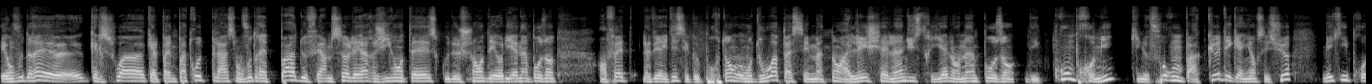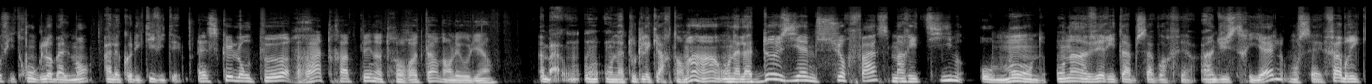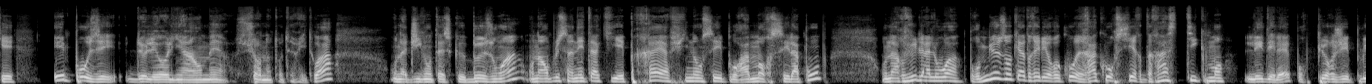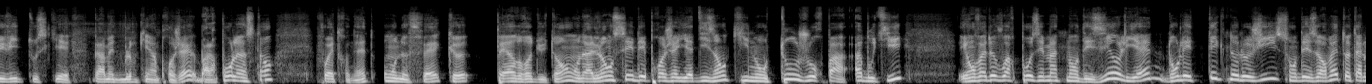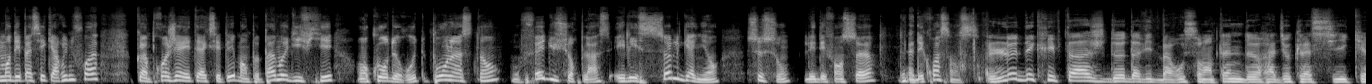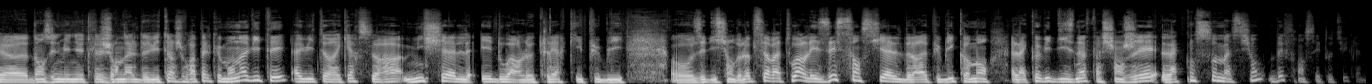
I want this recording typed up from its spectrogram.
Et on voudrait euh, qu'elles soient, qu'elles prennent pas trop de place. On voudrait pas de fermes solaires gigantesques ou de champs d'éoliennes imposantes. En fait, la vérité, c'est que pourtant, on doit passer maintenant à l'échelle industrielle en imposant des compromis qui ne feront pas que des gagnants, c'est sûr, mais qui profiteront globalement à la collectivité. Est-ce que l'on peut rattraper notre retard dans l'éolien? Ah bah, on, on, a toutes les cartes en main. Hein. On a la deuxième surface maritime au monde. On a un véritable savoir-faire industriel. On sait fabriquer et poser de l'éolien en mer sur notre territoire. On a de gigantesques besoins. On a en plus un État qui est prêt à financer pour amorcer la pompe. On a revu la loi pour mieux encadrer les recours et raccourcir drastiquement les délais pour purger plus vite tout ce qui permet de bloquer un projet. Bah alors pour l'instant, faut être honnête, on ne fait que perdre du temps. On a lancé des projets il y a dix ans qui n'ont toujours pas abouti. Et on va devoir poser maintenant des éoliennes dont les technologies sont désormais totalement dépassées. Car une fois qu'un projet a été accepté, ben on ne peut pas modifier en cours de route. Pour l'instant, on fait du surplace et les seuls gagnants, ce sont les défenseurs de la décroissance. Le décryptage de David Barou sur l'antenne de Radio Classique. Euh, dans une minute, le journal de 8 heures. Je vous rappelle que mon invité à 8h15 sera Michel-Édouard Leclerc qui publie aux éditions de l'Observatoire les essentiels de la République, comment la Covid-19 a changé la consommation des Français. Tout de suite, la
